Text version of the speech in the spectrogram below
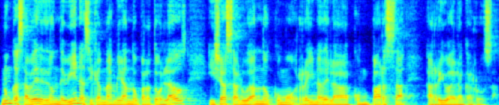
nunca sabes de dónde viene, así que andás mirando para todos lados y ya saludando como reina de la comparsa arriba de la carroza.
